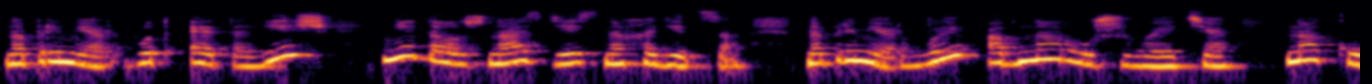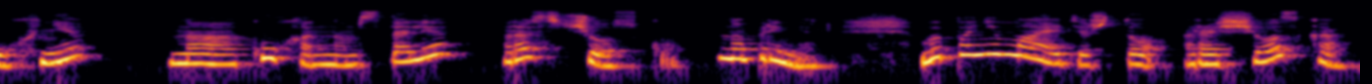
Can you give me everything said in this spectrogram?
например, вот эта вещь не должна здесь находиться. Например, вы обнаруживаете на кухне на кухонном столе расческу, например. Вы понимаете, что расческа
